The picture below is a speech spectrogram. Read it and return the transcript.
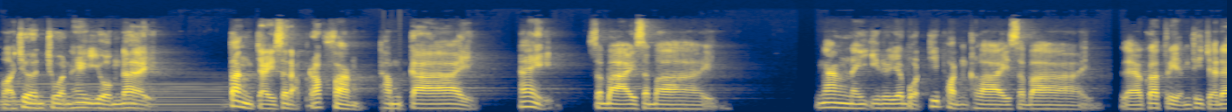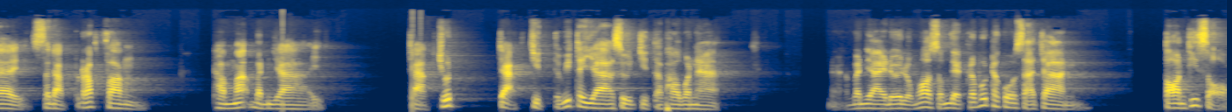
ขอเชิญชวนให้โยมได้ ตั้งใจสดับรับฟังทำกาย ให้สบายสบาย นั่งในอิริยาบถทที่ผ่อนคลายสบาย แล้วก็เตรียมที่จะได้สดับรับฟัง ธรรมบรรยาย จากชุดจากจิตวิทยาสู่จิตภาวนา บรรยายโดยหลวงพ่อสมเด็จพระพุทธโฆษาจารย์ ตอนที่สอง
